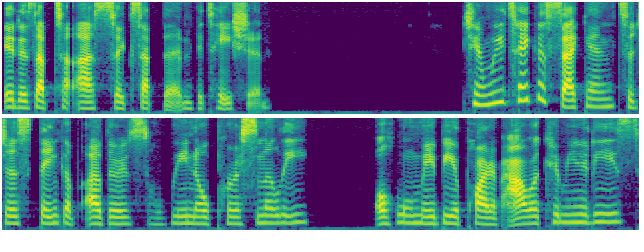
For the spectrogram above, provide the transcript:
It is up to us to accept the invitation. Can we take a second to just think of others we know personally or who may be a part of our communities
